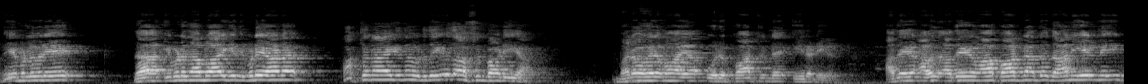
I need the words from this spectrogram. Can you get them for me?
പ്രിയമുള്ളവരെ ഇവിടെ നാം വായിക്കുന്നത് ഇവിടെയാണ് ഭക്തനായിരിക്കുന്ന ഒരു ദൈവദാസൻ പാടിയ മനോഹരമായ ഒരു പാട്ടിന്റെ ഈരടികൾ. അദ്ദേഹം അദ്ദേഹം ആ പാട്ടിനകത്ത് ദാനിയലിനെയും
